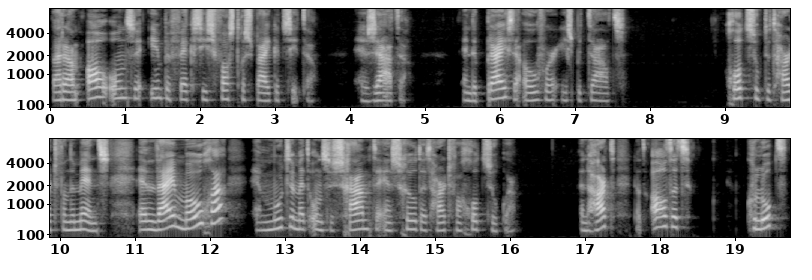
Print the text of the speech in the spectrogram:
waaraan al onze imperfecties vastgespijkerd zitten en zaten. En de prijs daarover is betaald. God zoekt het hart van de mens en wij mogen en moeten met onze schaamte en schuld het hart van God zoeken. Een hart dat altijd klopt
